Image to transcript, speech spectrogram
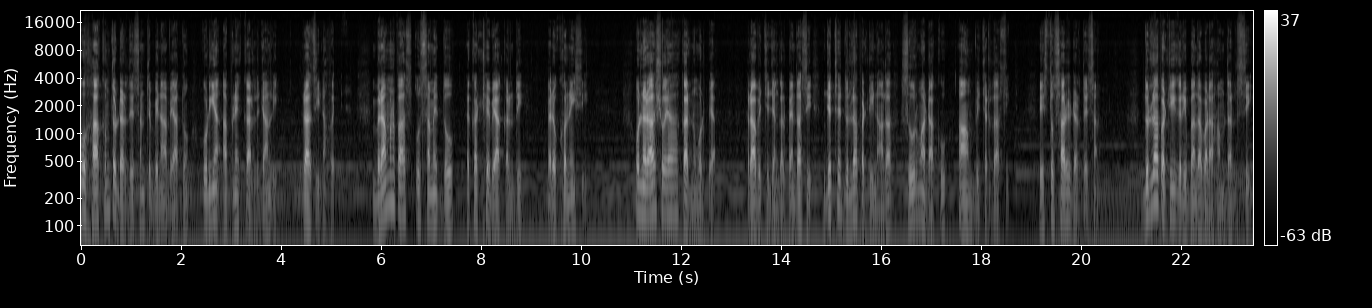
ਉਹ ਹਾਕਮ ਤੋਂ ਡਰਦੇ ਸਨ ਤੇ ਬਿਨਾਂ ਵਿਆਹ ਤੋਂ ਕੁੜੀਆਂ ਆਪਣੇ ਘਰ ਲਿਜਾਣ ਲਈ ਰਾਜ਼ੀ ਨਾ ਹੋਏ। ਬ੍ਰਾਹਮਣ ਪਾਸ ਉਸ ਸਮੇਂ ਦੋ ਇਕੱਠੇ ਵਿਆਹ ਕਰਨ ਦੀ ਪਰੋਖੋ ਨਹੀਂ ਸੀ। ਉਹ ਨਿਰਾਸ਼ ਹੋਇਆ, ਘਰ ਨੂੰ ਮੁੜ ਪਿਆ। ਰਾਹ ਵਿੱਚ ਜੰਗਲ ਪੈਂਦਾ ਸੀ, ਜਿੱਥੇ ਦੁੱਲਾ ਪੱਟੀ ਨਾਂ ਦਾ ਸੂਰਮਾ ਡਾਕੂ ਆਮ ਵਿਚਰਦਾ ਸੀ। ਇਸ ਤੋਂ ਸਾਰੇ ਡਰਦੇ ਸਨ। ਦੁੱਲਾ ਪੱਟੀ ਗਰੀਬਾਂ ਦਾ ਬੜਾ ਹਮਦਰਦ ਸੀ।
